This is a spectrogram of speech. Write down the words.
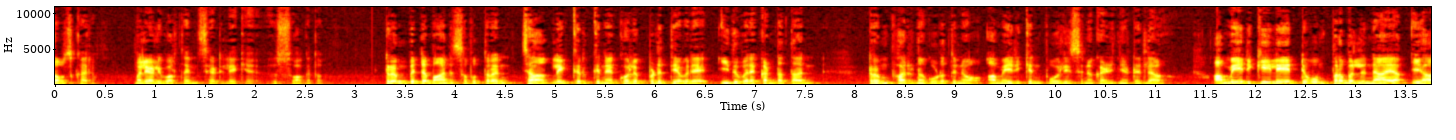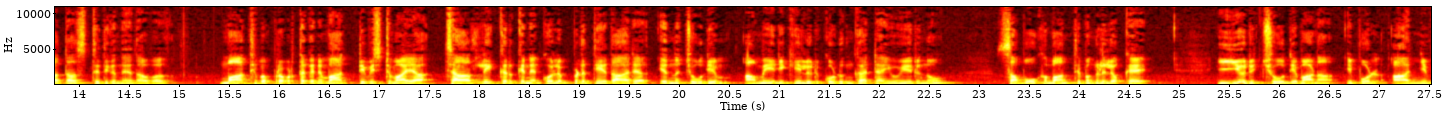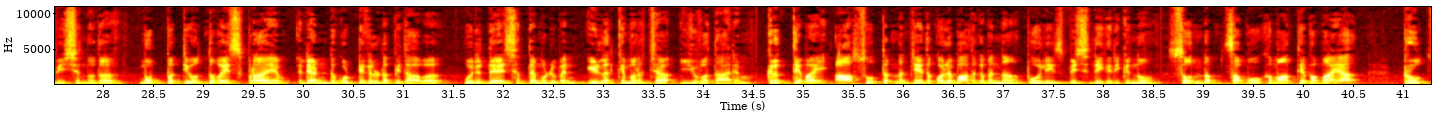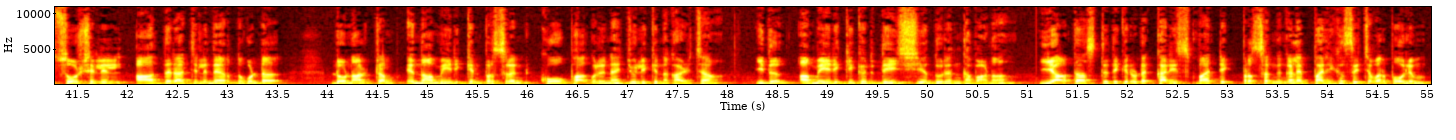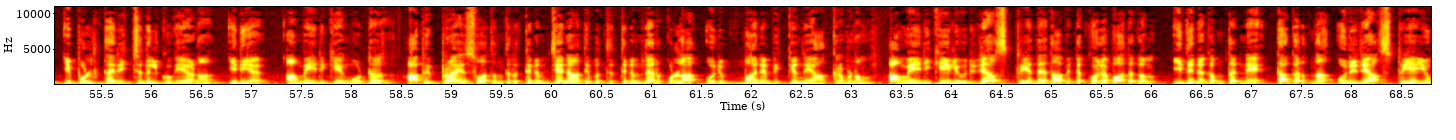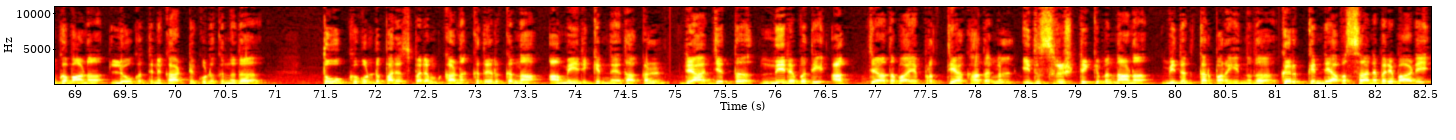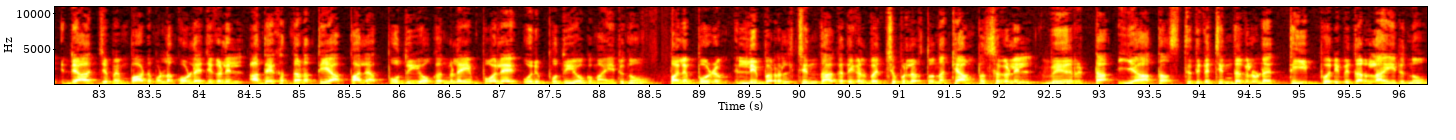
നമസ്കാരം. മലയാളി വാർത്ത ഇൻസൈഡിലേക്ക് സ്വാഗതം. ട്രംപിന്റെ മാനസപുത്രൻ ചാർലി കിർക്കിനെ കൊലപ്പെടുത്തിയവരെ ഇതുവരെ കണ്ടെത്താൻ ട്രംപ് ഭരണകൂടത്തിനോ അമേരിക്കൻ പോലീസിനോ കഴിഞ്ഞിട്ടില്ല. അമേരിക്കയിലെ ഏറ്റവും പ്രബലനായ യാഥാസ്ഥിതിക നേതാവ് മാധ്യമപ്രവർത്തകനും ആക്ടിവിസ്റ്റുമായ ചാർലി കിർക്കിനെ കൊലപ്പെടുത്തിയതാര് എന്ന ചോദ്യം അമേരിക്കയിൽ ഒരു കൊടുങ്കാറ്റായി ഉയരുന്നു. സമൂഹ മാധ്യമങ്ങളിലൊക്കെ ഈ ഒരു ചോദ്യമാണ് ഇപ്പോൾ ആഞ്ഞു വീശുന്നത്. മുപ്പത്തിയൊന്ന് വയസ്സ് പ്രായം രണ്ട് കുട്ടികളുടെ പിതാവ് ഒരു ദേശത്തെ മുഴുവൻ ഇളക്കിമറിച്ച യുവതാരം. കൃത്യമായി ആസൂത്രണം ചെയ്ത കൊലപാതകമെന്ന് പോലീസ് വിശദീകരിക്കുന്നു. സ്വന്തം സമൂഹ മാധ്യമമായ ട്രൂത്ത് സോഷ്യലിൽ ആദരാഞ്ജലി നേർന്നുകൊണ്ട് ഡൊണാൾഡ് ട്രംപ് എന്ന അമേരിക്കൻ പ്രസിഡന്റ് കോപാകുലനായി ജ്വലിക്കുന്ന കാഴ്ച. ഇത് അമേരിക്കയ്ക്ക് ഒരു ദേശീയ ദുരന്തമാണ്. യാഥാസ്ഥിതികരുടെ കരിസ്മാറ്റിക് പ്രസംഗങ്ങളെ പരിഹസിച്ചവർ പോലും ഇപ്പോൾ തരിച്ചു നിൽക്കുകയാണ്. ഇനി അമേരിക്ക അങ്ങോട്ട് അഭിപ്രായ സ്വാതന്ത്ര്യത്തിനും ജനാധിപത്യത്തിനും നേർക്കുള്ള ഒരു മരവിക്കുന്ന ആക്രമണം. അമേരിക്കയിലെ ഒരു രാഷ്ട്രീയ നേതാവിന്റെ കൊലപാതകം ഇതിനകം തന്നെ തകർന്ന ഒരു രാഷ്ട്രീയ യുഗമാണ് ലോകത്തിന് കാട്ടിക്കൊടുക്കുന്നത്. തോക്കുകൊണ്ട് പരസ്പരം കണക്ക് തീർക്കുന്ന അമേരിക്കൻ നേതാക്കൾ. രാജ്യത്ത് നിരവധി അജ്ഞാതമായ പ്രത്യാഘാതങ്ങൾ ഇത് സൃഷ്ടിക്കുമെന്നാണ് വിദഗ്ധർ പറയുന്നത്. കിർക്കിന്റെ അവസാന പരിപാടി രാജ്യമെമ്പാടുമുള്ള കോളേജുകളിൽ അദ്ദേഹം നടത്തിയ പല പൊതുയോഗങ്ങളെയും പോലെ ഒരു പൊതുയോഗമായിരുന്നു. പലപ്പോഴും ലിബറൽ ചിന്താഗതികൾ വെച്ചു പുലർത്തുന്ന ക്യാമ്പസുകളിൽ വേറിട്ട യാഥാസ്ഥിതിക ചിന്തകളുടെ തീപ്പൊരി വിതറലായിരുന്നു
